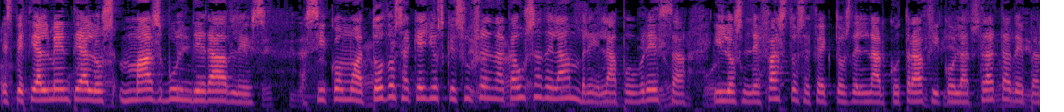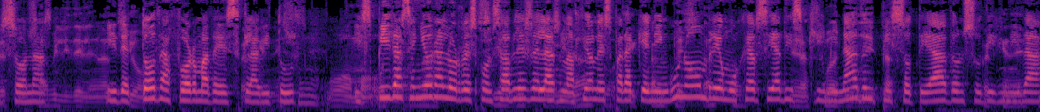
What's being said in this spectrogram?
especialmente a los más vulnerables así como a todos aquellos que sufren a causa del hambre, la pobreza y los nefastos efectos del narcotráfico, la trata de personas y de toda forma de esclavitud. Inspira, Señor, a los responsables de las naciones para que ningún hombre o mujer sea discriminado y pisoteado en su dignidad,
